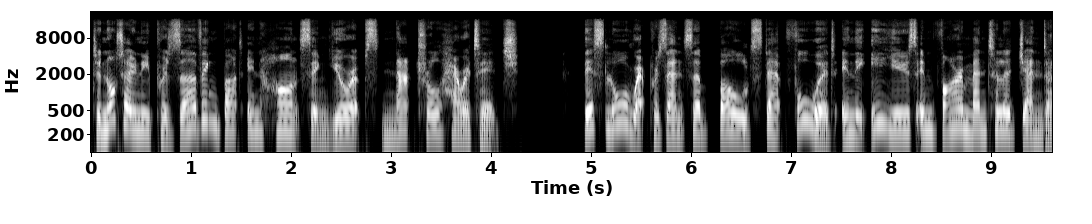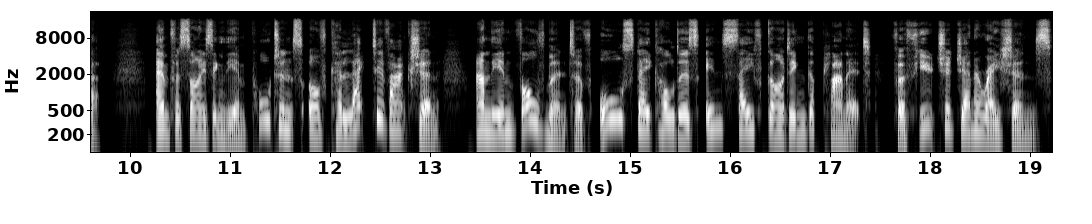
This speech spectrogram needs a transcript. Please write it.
to not only preserving but enhancing Europe's natural heritage. This law represents a bold step forward in the EU's environmental agenda, emphasising the importance of collective action and the involvement of all stakeholders in safeguarding the planet for future generations.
